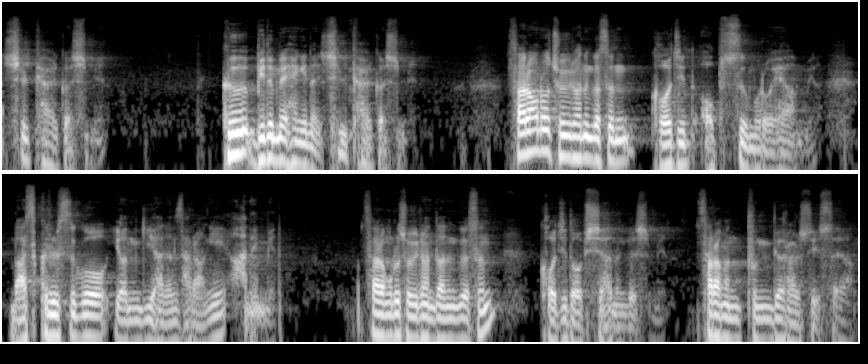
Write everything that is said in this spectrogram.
실패할 것입니다. 그 믿음의 행위는 실패할 것입니다. 사랑으로 조율하는 것은 거짓 없음으로 해야 합니다. 마스크를 쓰고 연기하는 사랑이 아닙니다. 사랑으로 조율한다는 것은 거짓 없이 하는 것입니다. 사랑은 분별할 수 있어야 합니다.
